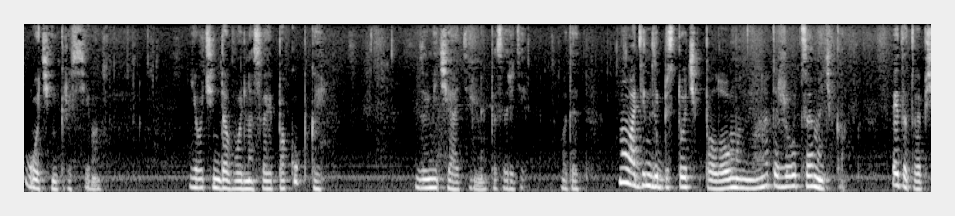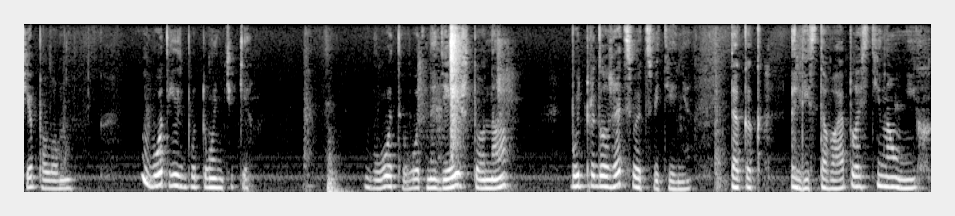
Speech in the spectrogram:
Очень красиво. Я очень довольна своей покупкой. Замечательный, посмотрите. Вот это. Ну, один лепесточек поломанный. Но ну, это же уценочка. Этот вообще поломан. Ну, вот есть бутончики. Вот, вот. Надеюсь, что она будет продолжать свое цветение. Так как листовая пластина у них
